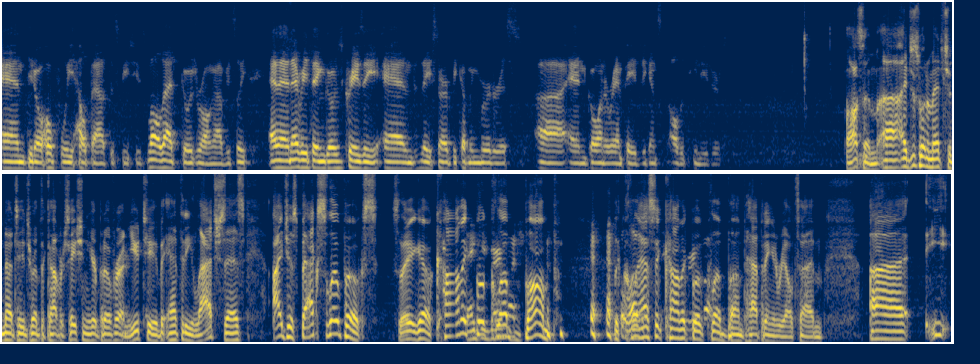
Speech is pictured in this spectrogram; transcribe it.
and you know, hopefully help out the species. Well, that goes wrong, obviously, and then everything goes crazy, and they start becoming murderous uh, and go on a rampage against all the teenagers. Awesome. Uh, I just want to mention, not to interrupt the conversation here, but over on YouTube, Anthony Latch says, I just backed Slowpokes. So there you go. Comic Thank Book Club much. Bump. the classic comic book club bump happening in real time. Uh, y-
